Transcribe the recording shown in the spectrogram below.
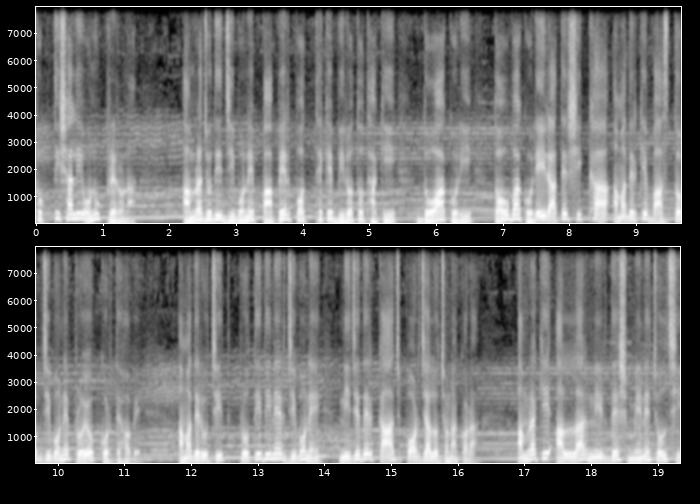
শক্তিশালী অনুপ্রেরণা। আমরা যদি জীবনে পাপের পথ থেকে বিরত থাকি, দোয়া করি, তওবা করি, এই রাতের শিক্ষা আমাদেরকে বাস্তব জীবনে প্রয়োগ করতে হবে। আমাদের উচিত প্রতিদিনের জীবনে নিজেদের কাজ পর্যালোচনা করা। আমরা কি আল্লাহর নির্দেশ মেনে চলছি?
